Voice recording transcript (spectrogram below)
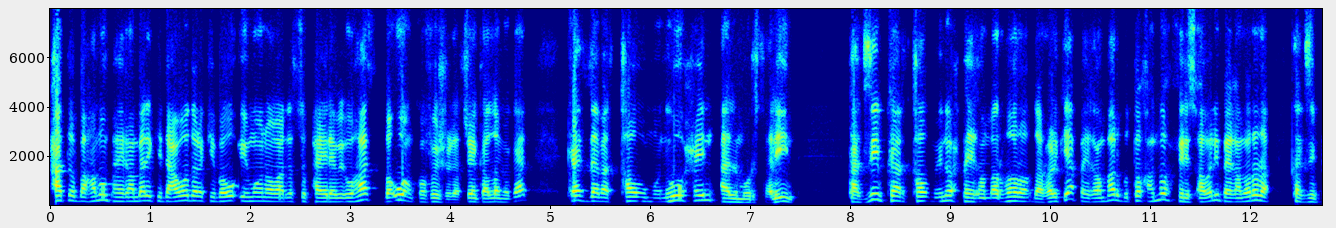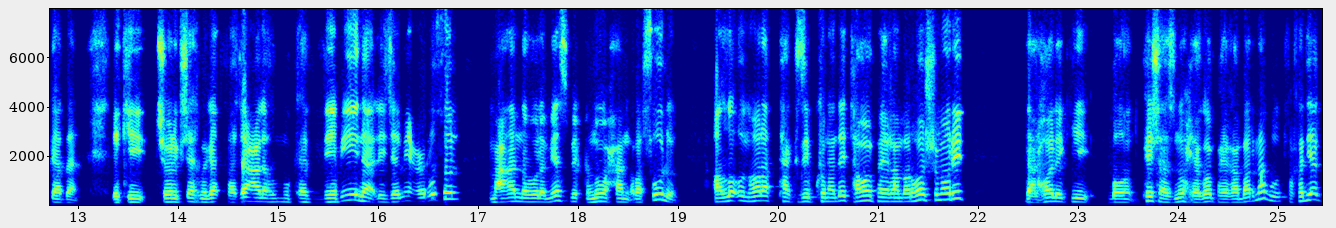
حتی به همون پیغمبری که دعوا داره که به او ایمان آورده است و پیروی او هست به او هم کافر شده است. چون که الله میگه کذبت قوم نوح المرسلین. تکذیب کرد قوم نوح پیغمبرها را در حالی که پیغمبر بود نوح فرست اولین پیغمبرها را تکذیب کردن. یکی چون که شیخ میگه فجعلهم مكذبین لجميع الرسل مع انه لم يسبق نوحا رسول الله اونها را تکذیب کننده تمام پیغمبرها شمارید. در حالی که با پیش از نوح یگان پیغمبر نبود. فقط یک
